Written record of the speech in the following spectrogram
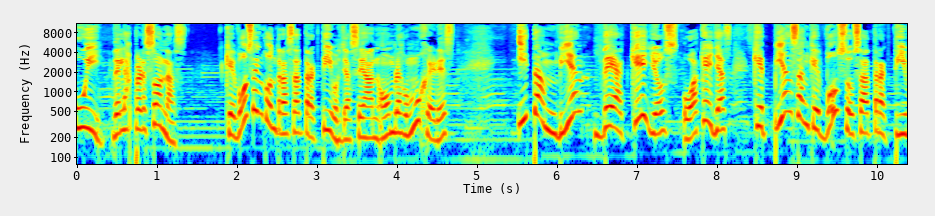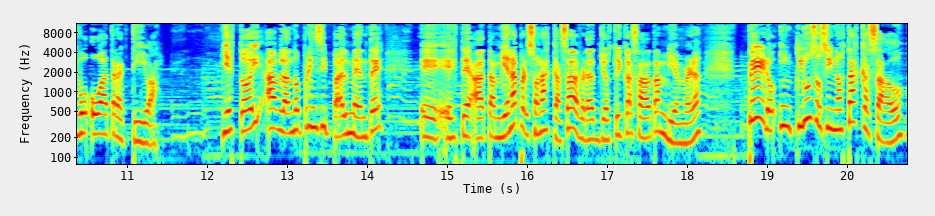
huí de las personas que vos encontrás atractivos, ya sean hombres o mujeres, y también de aquellos o aquellas que piensan que vos sos atractivo o atractiva. Y estoy hablando principalmente eh, este, también a personas casadas, ¿verdad? Yo estoy casada también, ¿verdad? Pero incluso si no estás casado,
